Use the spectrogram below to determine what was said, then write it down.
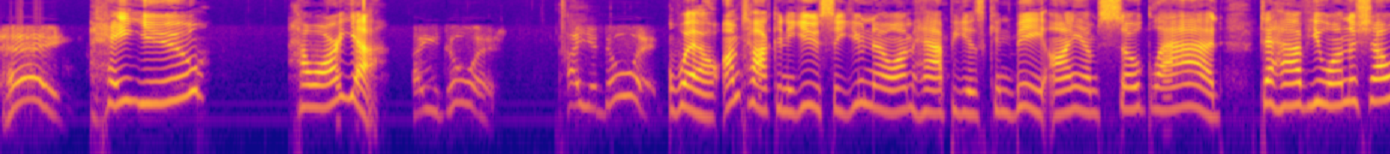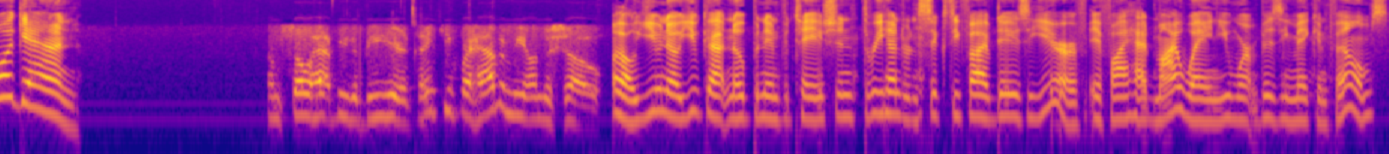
Hey. Hey you. How are ya? How you doing? How you doing? Well, I'm talking to you, so you know I'm happy as can be. I am so glad to have you on the show again. I'm so happy to be here. Thank you for having me on the show. Oh, you know, you've got an open invitation 365 days a year if, if I had my way and you weren't busy making films.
